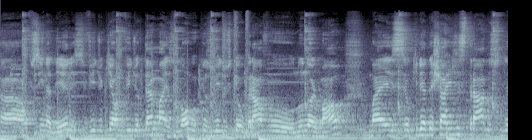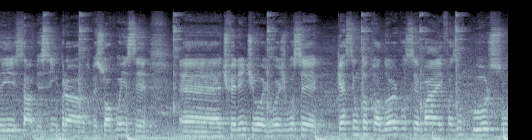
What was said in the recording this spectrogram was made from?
a oficina dele. Esse vídeo aqui é um vídeo até mais longo que os vídeos que eu gravo no normal, mas eu queria deixar registrado isso daí, sabe, assim, para o pessoal conhecer. É diferente hoje. Hoje você quer ser um tatuador, você vai fazer um curso,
